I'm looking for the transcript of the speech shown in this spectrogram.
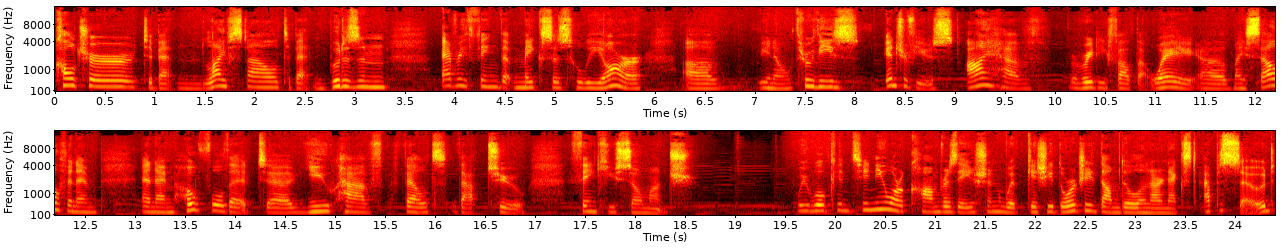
culture, Tibetan lifestyle, Tibetan Buddhism, everything that makes us who we are, uh, you know, through these interviews. I have really felt that way uh, myself, and I'm and I'm hopeful that uh, you have felt that too. Thank you so much. We will continue our conversation with Geshe Dorji Damdul in our next episode.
